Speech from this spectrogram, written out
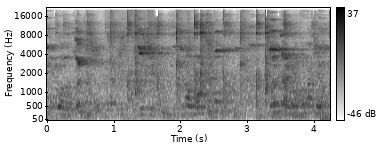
이거 그렇지. 하고 멈추고. 여기다 이렇게 같이 해놓고.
